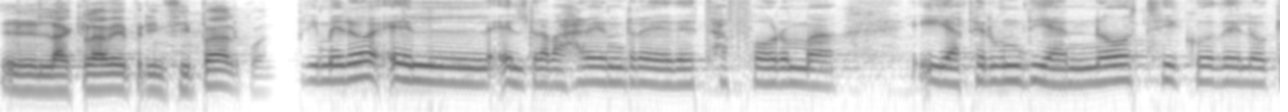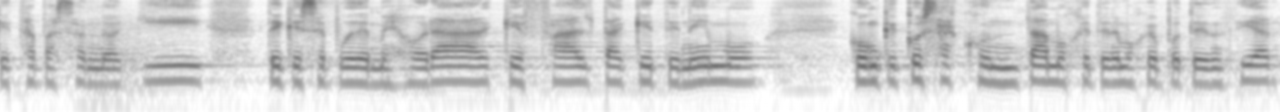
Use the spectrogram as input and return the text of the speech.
eh, la clave principal. Primero, el, trabajar en red de esta forma y hacer un diagnóstico de lo que está pasando aquí, de qué se puede mejorar, qué falta, qué tenemos, con qué cosas contamos que tenemos que potenciar,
